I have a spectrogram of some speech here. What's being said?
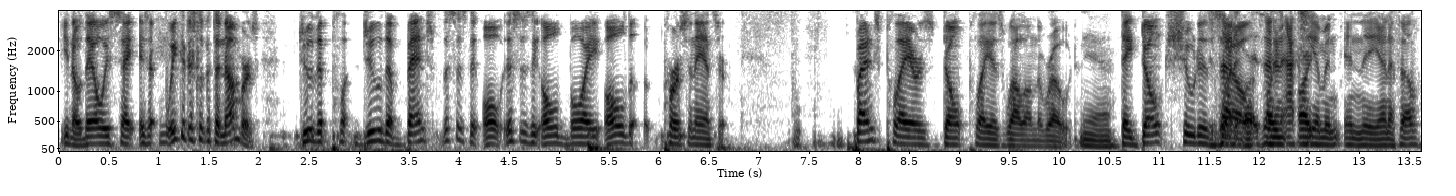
you know they always say is it, we could just look at the numbers. Do the do the bench? This is the old this is the old boy old person answer. Bench players don't play as well on the road. Yeah. they don't shoot as Is that, well. is that an Or- or- axiom in, in the NFL?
